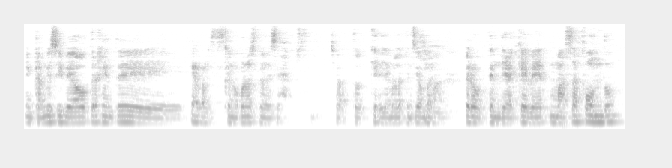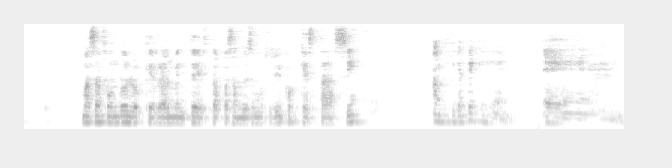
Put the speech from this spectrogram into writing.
En cambio, si veo a otra gente Que no conozco, dice, ah, pues, chavato, quiere llamar la atención, Sí, va". man. pero tendría que ver más a fondo, más a fondo lo que realmente está pasando ese muchacho y por qué está así. Aunque fíjate que eh,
